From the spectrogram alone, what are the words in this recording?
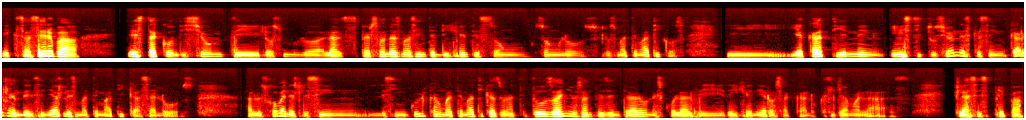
exacerba esta condición de los, las personas más inteligentes son, son los, los matemáticos. Y, y, acá tienen instituciones que se encargan de enseñarles matemáticas a los, a los jóvenes les, les inculcan matemáticas durante dos años antes de entrar a una escuela de, ingenieros acá, lo que se llaman las clases prepa,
